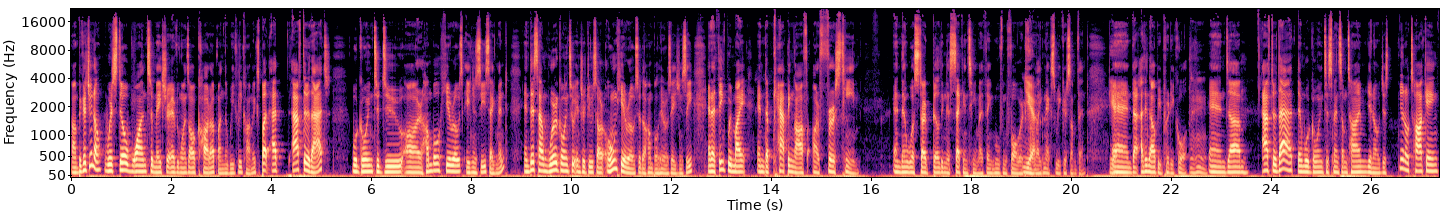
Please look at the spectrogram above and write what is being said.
um, because you know we're still want to make sure everyone's all caught up on the weekly comics. But at after that, we're going to do our Humble Heroes Agency segment, and this time we're going to introduce our own heroes to the Humble Heroes Agency, and I think we might end up capping off our first team. And then we'll start building a second team. I think moving forward, for Yeah. like next week or something. Yeah. And that, I think that'll be pretty cool. And um, after that, then we're going to spend some time, you know, just you know, talking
